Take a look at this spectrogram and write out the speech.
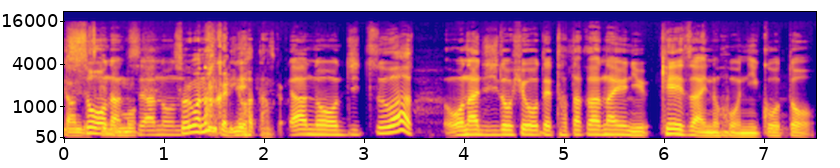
たんですけども。そうなんです。あの、それは何か理由あったんですか？あの、実は、同じ土俵で戦わないように、経済の方に行こうと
